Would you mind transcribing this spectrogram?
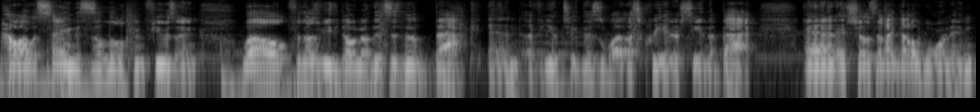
how I was saying this is a little confusing. Well, for those of you who don't know, this is in the back end of YouTube. This is what us creators see in the back. And it shows that I got a warning,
